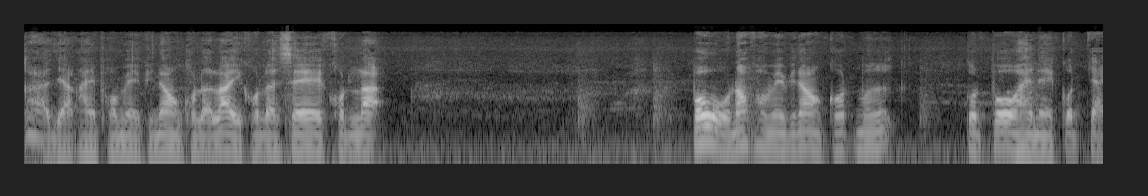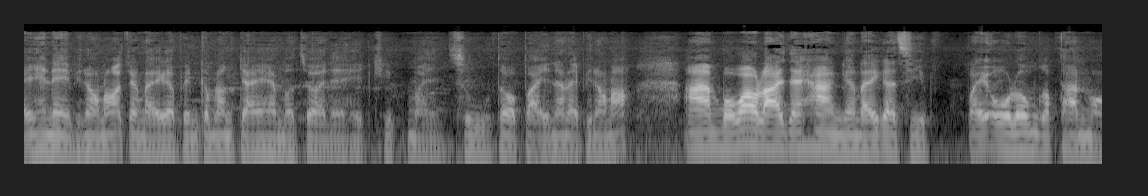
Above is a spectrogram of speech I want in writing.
ก็อยากให้พ่อแม่พี่น้องคนละไลค์คนละแชร์คนละ โป้เนาะพ่อแม่พี่น้องกดมือกดโป้ให้แน่กดใจให้แน่พี่น้องเนาะจังใดก็เป็นกำลังใจให้มาจอยในเฮ็ดคลิปใหม่สู้ต่อไปนั่นแหละพี่น้องเนาะอ่าบ่เว่าลายใจห่างจังใดก็สิไปโอลมกับทานหมอ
